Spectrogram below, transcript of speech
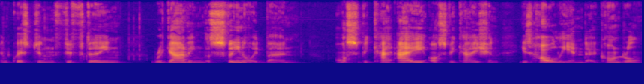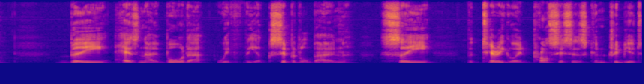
And question 15 regarding the sphenoid bone, ossifica- A, ossification is wholly endochondral. B, has no border with the occipital bone. C, the pterygoid processes contribute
